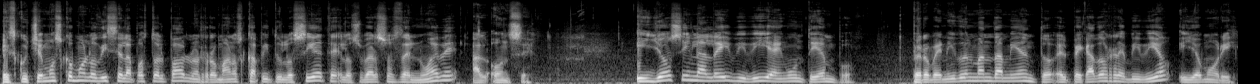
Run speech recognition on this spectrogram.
Escuchemos cómo lo dice el apóstol Pablo en Romanos capítulo 7, los versos del 9 al 11. Y yo sin la ley vivía en un tiempo, pero venido el mandamiento, el pecado revivió y yo morí.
